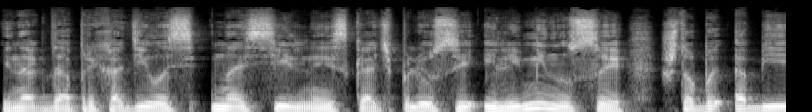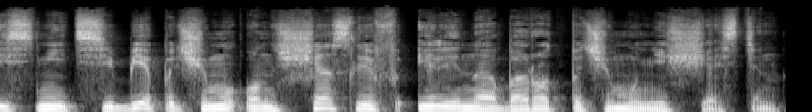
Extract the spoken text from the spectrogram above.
Иногда приходилось насильно искать плюсы или минусы, чтобы объяснить себе, почему он счастлив или наоборот, почему несчастен.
